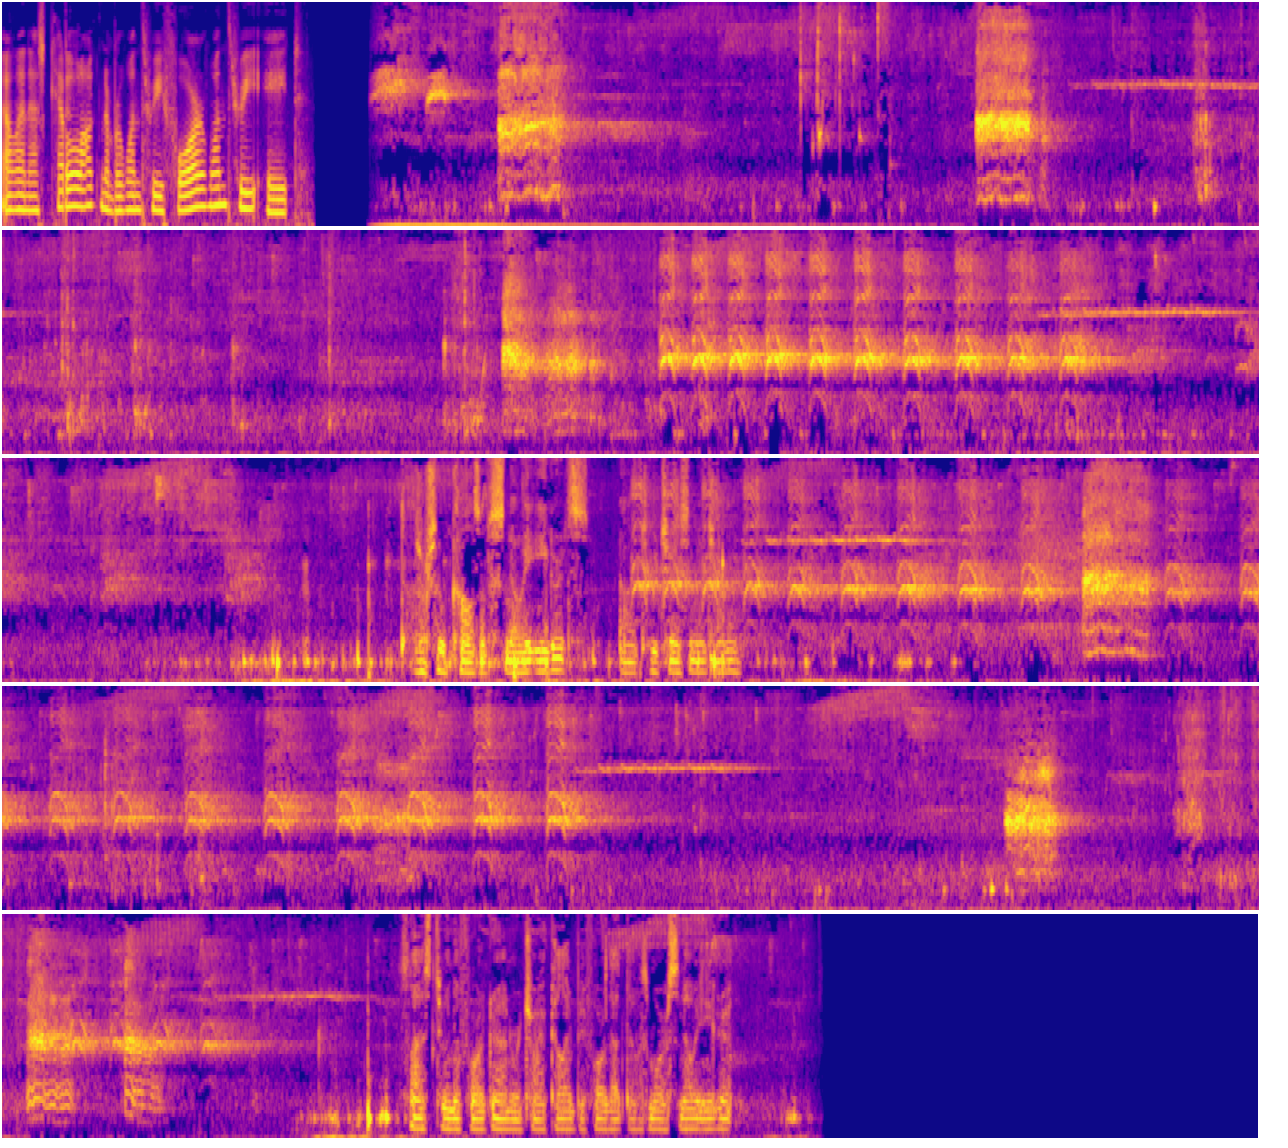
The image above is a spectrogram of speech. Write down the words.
LNS catalog number 134138. Those are some calls of snowy egrets, uh, two chasing each other. So last two in the foreground were tricolored. Before that, there was more snowy egret.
